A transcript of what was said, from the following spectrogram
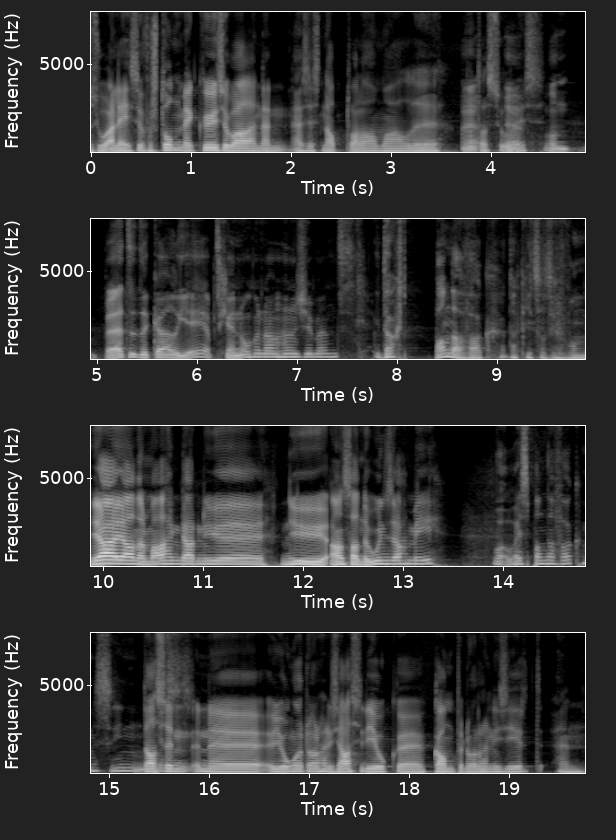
zo, allee, ze verstond mijn keuze wel en, en, en ze snapt wel allemaal uh, dat dat zo ja. is. Want buiten de KLJ, heb jij nog een arrangement? Ik dacht pandavak, dat ik iets had gevonden. Ja, ja normaal ging ik daar nu, uh, nu aanstaande woensdag mee. Wat, wat is pandavak misschien? Dat is een, een, uh, een jongerenorganisatie die ook kampen organiseert. En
